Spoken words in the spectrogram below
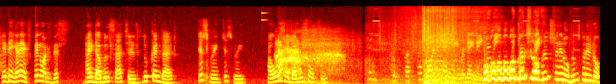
Katie, can you explain what is this? I double satchel. Look at that. Just wait, just wait. How is a double satchel? One enemy remaining. Go, go, go, go, go. Brim's low, Brim's very low, Brim's very low.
